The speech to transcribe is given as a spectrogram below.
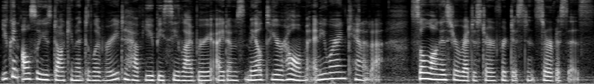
you can also use document delivery to have UBC library items mailed to your home anywhere in Canada, so long as you're registered for distance services.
